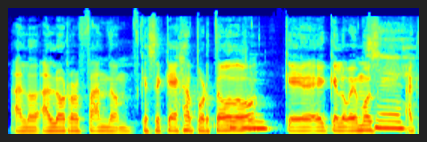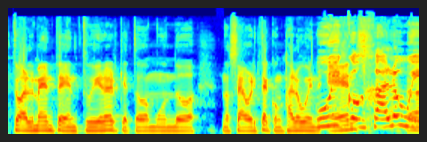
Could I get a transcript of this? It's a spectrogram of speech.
al, al horror fandom, que se queja por todo, que, que lo vemos Sí. actualmente en Twitter, que todo el mundo, no sé, ahorita con Halloween Uy, Ends, con Halloween.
